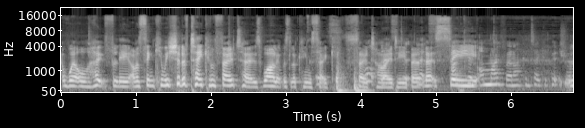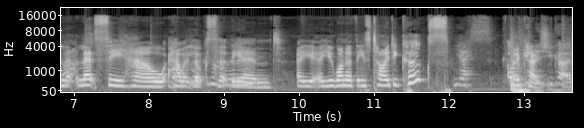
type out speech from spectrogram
well, hopefully, I was thinking we should have taken photos while it was looking so It's- so well, tidy. let's- but let's, see. I can, on my phone, I can take a picture that. let's see how how the it looks at the end. Are you are you one of these tidy cooks? Yes. Oh, Okay. clean as you go.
